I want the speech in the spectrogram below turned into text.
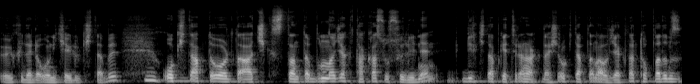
öykülerle 12 Eylül kitabı. O kitapta orada açık standta bulunacak takas usulüyle bir kitap getiren arkadaşlar o kitaptan alacaklar. Topladığımız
